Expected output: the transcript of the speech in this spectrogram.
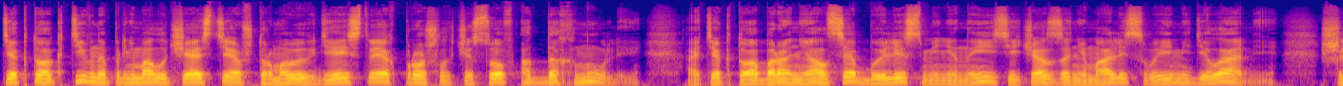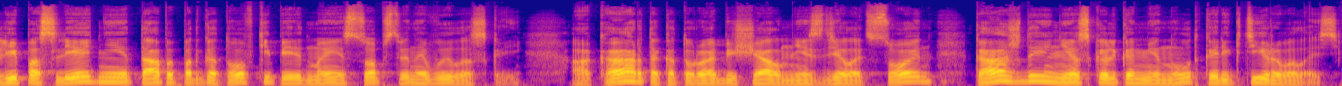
Те, кто активно принимал участие в штурмовых действиях прошлых часов, отдохнули. А те, кто оборонялся, были сменены и сейчас занимались своими делами. Шли последние этапы подготовки перед моей собственной вылазкой. А карта, которую обещал мне сделать Сойн, каждые несколько минут корректировалась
